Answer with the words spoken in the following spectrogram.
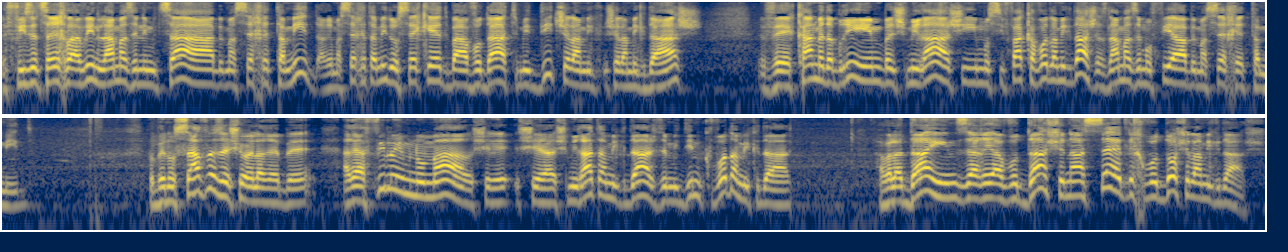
לפי זה צריך להבין למה זה נמצא במסכת תמיד. הרי מסכת תמיד עוסקת בעבודה התמידית של המקדש, וכאן מדברים בשמירה שהיא מוסיפה כבוד למקדש, אז למה זה מופיע במסכת תמיד? ובנוסף לזה שואל הרבה, הרי אפילו אם נאמר ש, ששמירת המקדש זה מדין כבוד המקדש, אבל עדיין זה הרי עבודה שנעשית לכבודו של המקדש.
